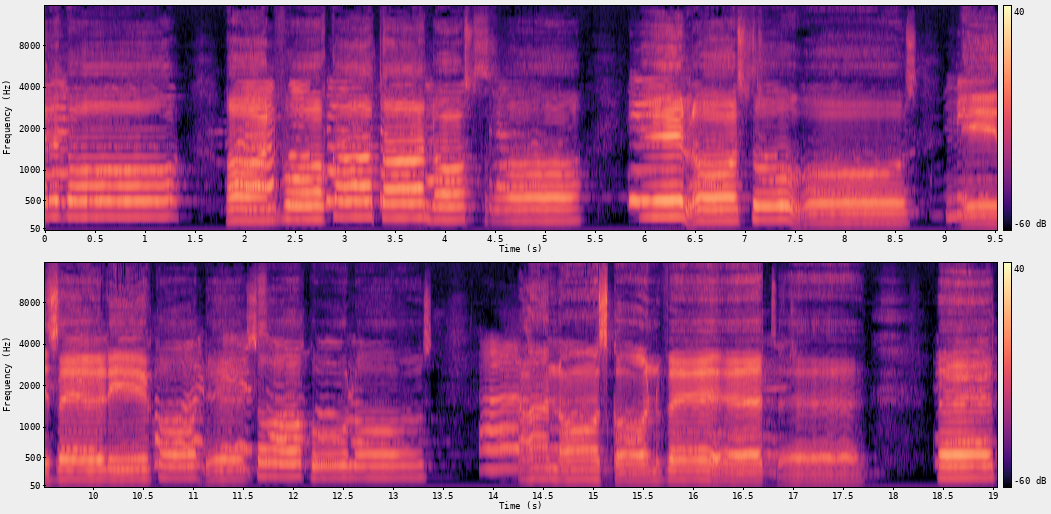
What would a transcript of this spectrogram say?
ergo, advocata nostra, illos tuos, misericordes oculos, a nos converte. Et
